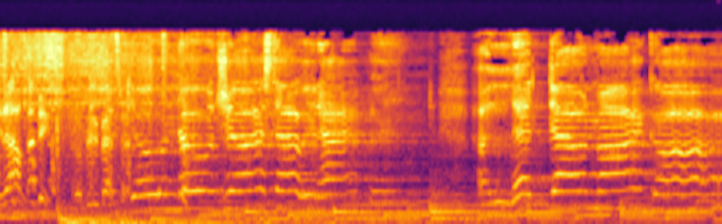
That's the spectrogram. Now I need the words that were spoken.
det är det alltid. Det blir bättre. Don't know just how it happened. I let down my guard.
